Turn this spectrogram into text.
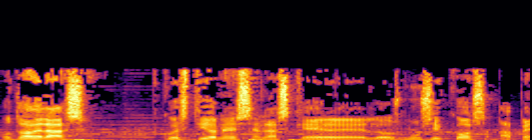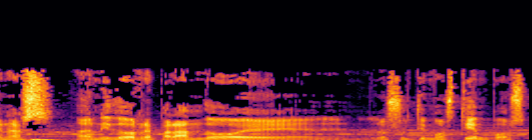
Otra de las cuestiones en las que los músicos apenas han ido reparando en los últimos tiempos.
